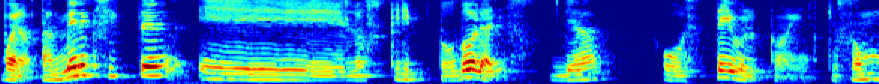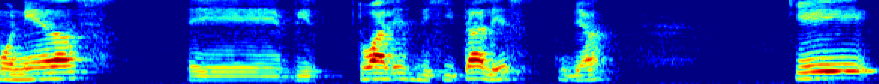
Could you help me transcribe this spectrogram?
Bueno, también existen eh, los criptodólares, ¿ya? O stablecoin, que son monedas eh, virtuales, digitales, ¿ya? que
